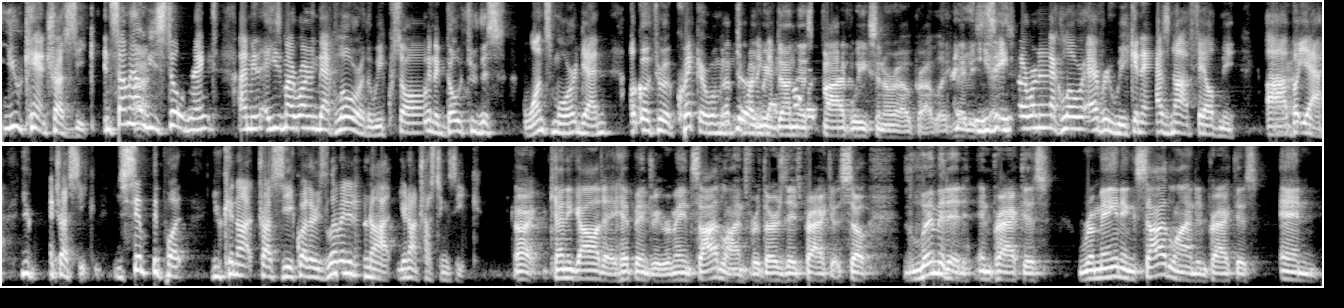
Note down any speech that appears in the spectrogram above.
you can't trust Zeke. And somehow Right. he's still ranked. I mean, he's my running back lower of the week. So I'm going to go through this once more again. I'll go through it quicker when we I get feel like running we've back done lower. this five weeks in a row, probably. Maybe He's, he's my running back lower every week, and it has not failed me. Uh, But yeah, you can't trust Zeke. You simply put, you cannot trust Zeke, whether he's limited or not. You're not trusting Zeke. All right, Kenny Golladay, hip injury, remains sidelines for Thursday's practice. So limited in practice, remaining sidelined in practice, and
